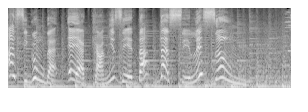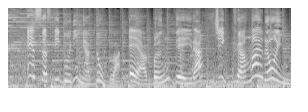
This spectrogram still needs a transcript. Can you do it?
A segunda é a camiseta da seleção! Essa figurinha dupla é a bandeira de camarões!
